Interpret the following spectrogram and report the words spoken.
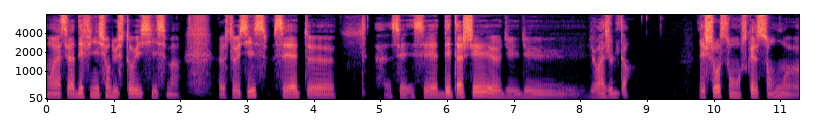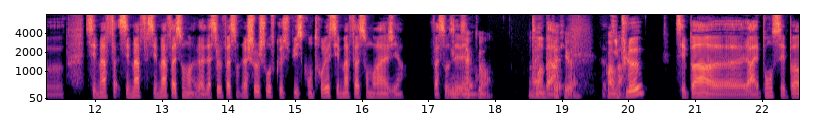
Ouais, c'est la définition du stoïcisme. Le stoïcisme, c'est être, euh, c'est être détaché du, du, du résultat. Les choses sont ce qu'elles sont. c'est ma, c'est ma, c'est ma façon. la seule façon, la seule chose que je puisse contrôler, c'est ma façon de réagir face aux événements. Exactement. Point barre. fait. Ouais. Point Il barre. pleut, c'est pas euh, la réponse, c'est pas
